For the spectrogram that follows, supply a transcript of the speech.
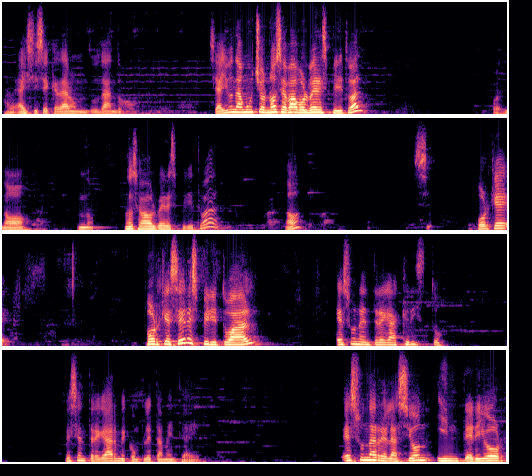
A ver, ahí sí se quedaron dudando. Si ayuna mucho, ¿no se va a volver espiritual? Pues no, no, no se va a volver espiritual, ¿no? porque, porque ser espiritual es una entrega a Cristo, es entregarme completamente a Él es una relación interior,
